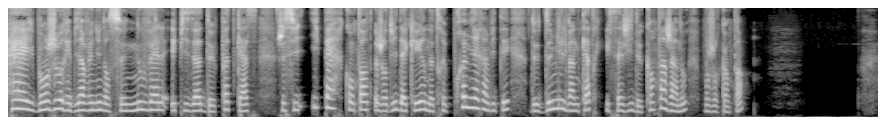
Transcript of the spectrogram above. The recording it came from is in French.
Hey, bonjour et bienvenue dans ce nouvel épisode de podcast. Je suis hyper contente aujourd'hui d'accueillir notre premier invité de 2024. Il s'agit de Quentin Jarnot. Bonjour Quentin.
